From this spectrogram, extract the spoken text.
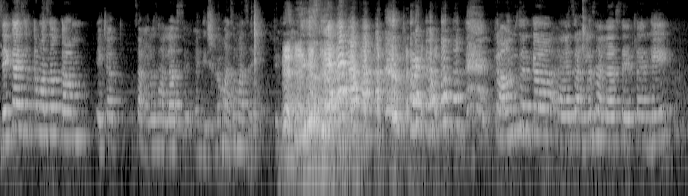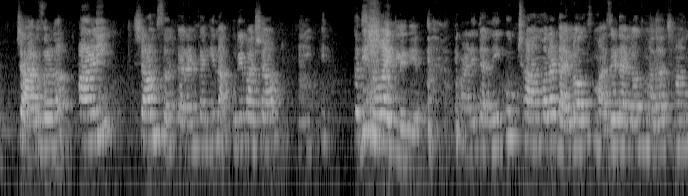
जे काय जर का माझं काम याच्यात चांगलं झालं असेल म्हणजे दिसणं माझं माझं आहे. काम जर का चांगलं झालं असेल तर हे चार जण आणि श्याम सर कारण का ही नागपुरी भाषा ही कधी न ऐकलेली आहे. आणि त्यांनी खूप छान मला डायलॉग्स माझे डायलॉग्स मला छान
